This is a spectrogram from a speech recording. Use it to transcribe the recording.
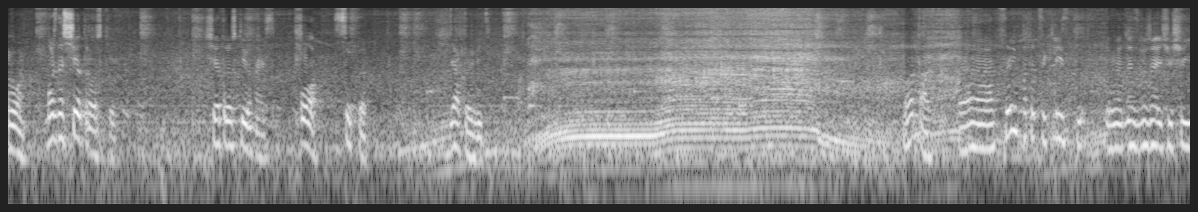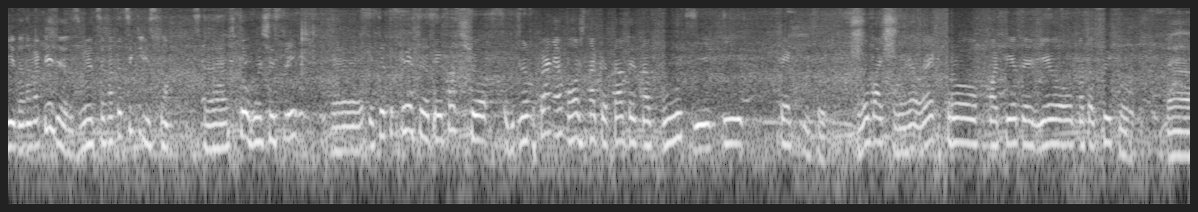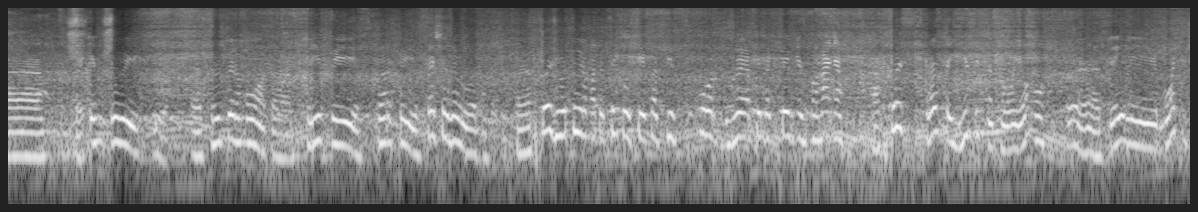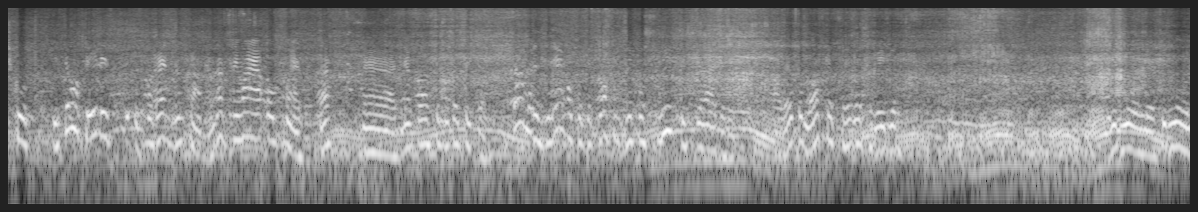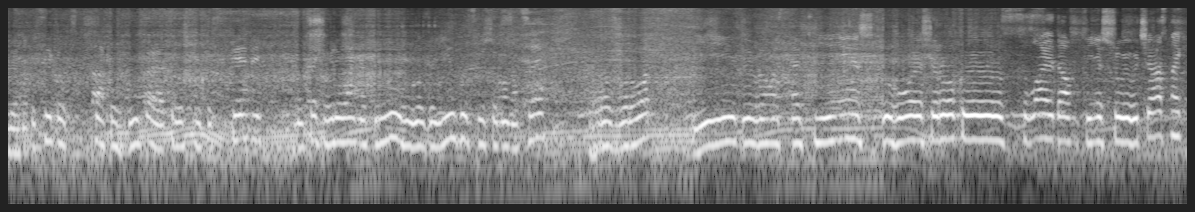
О, можна ще трошки. Ще трошки вниз. О, супер. Дякую, Віть. Отак. Е, Цей мотоцикліст, е, незважаючи, що їде на мопеді, зветься мотоциклістом е, в тому числі. І це підкреслює той факт, що в Джимхані можна катати на будь-якій техніці. Ви бачили електромопеди, веломотоцикл, е, ендурики, е, супермото, стріти, спорти, все що завгодно. Е, Хтось готує мотоцикл типу під спорт, вже під активні змагання, а хтось просто їздить на своєму дейлі мотичку. І в цьому дейлі змагань джимхани. У нас немає обмежень так, для класу мотоцикла. Там ми розділяємо по підкласам вже по швидкості радіо. Але, будь ласка, це ваш вибір. Підловлює мотоцикл, також блукає трошки по схемі. На це хвилювання другого заїзду, слышимо на це, розворот. І дивимось на фініш. Другою широкою слайдом фінішує учасник.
